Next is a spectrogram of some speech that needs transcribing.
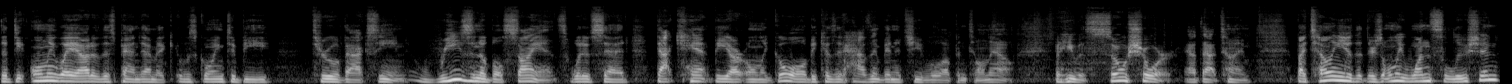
that the only way out of this pandemic was going to be through a vaccine. Reasonable science would have said that can't be our only goal because it hasn't been achievable up until now. But he was so sure at that time. By telling you that there's only one solution,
